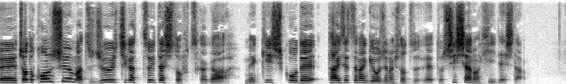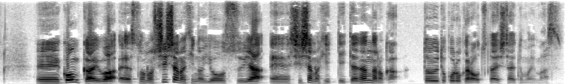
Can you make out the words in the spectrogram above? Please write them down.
え、ちょうど今週末11月1日と2日がメキシコで大切な行事の一つ、えーと死者の日でした。え、今回は、え、その死者の日の様子や、え、死者の日って一体何なのかというところからお伝えしたいと思います。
